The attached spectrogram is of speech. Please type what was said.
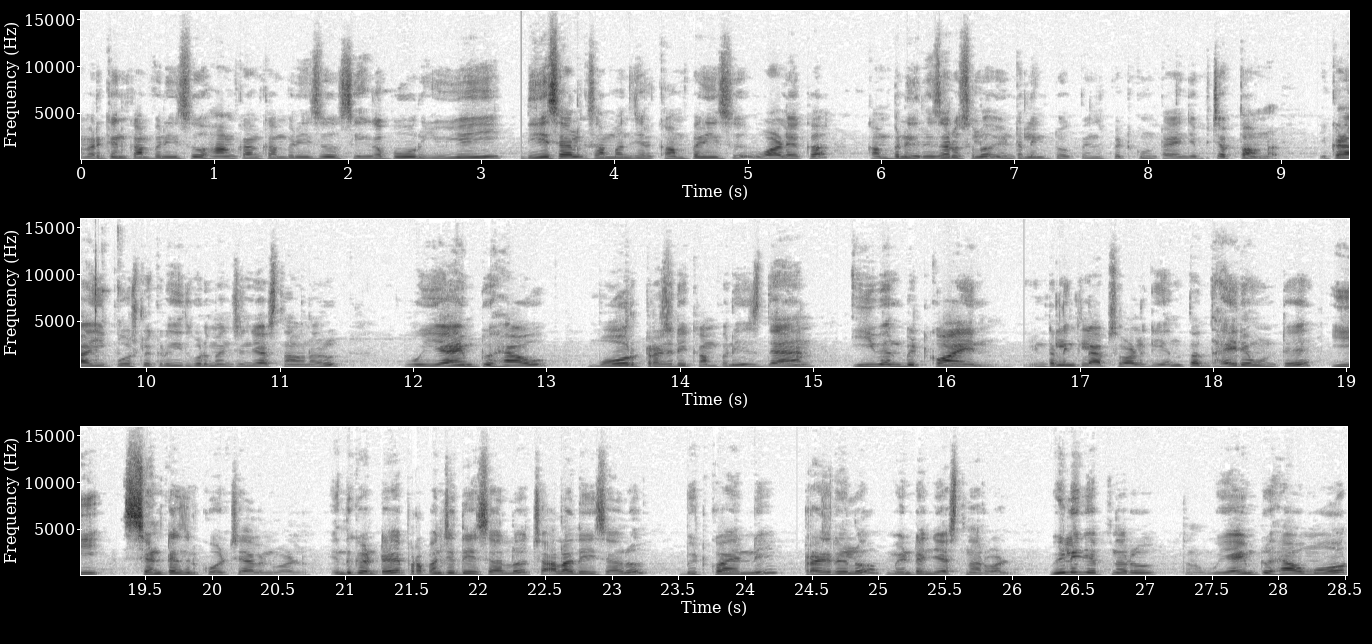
American companies Hong Kong companies Singapore UAE దేశాలకు సంబంధించిన కంపెనీస్ వాళ్ళ యొక్క కంపెనీ రిజర్వ్స్లో ఇంటర్లింక్ టోకెన్స్ పెట్టుకుంటాయని చెప్పి చెప్తా ఉన్నారు. ఇక్కడ ఈ పోస్ట్లో ఇక్కడ ఇది కూడా మెన్షన్ చేస్తా ఉన్నారు. We aim to have more treasury companies than even bitcoin Interlink Labs వాళ్ళకి ఎంత ధైర్యం ఉంటే ఈ సెంటెన్స్ని కోట్ చేయాలని వాళ్ళు. ఎందుకంటే ప్రపంచ దేశాల్లో చాలా దేశాలు బిట్ కాయిన్ని ట్రెజరీలో మెయింటైన్ చేస్తున్నారు వాళ్ళు. వీళ్ళు ఏం చెప్తున్నారు? We aim to have more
